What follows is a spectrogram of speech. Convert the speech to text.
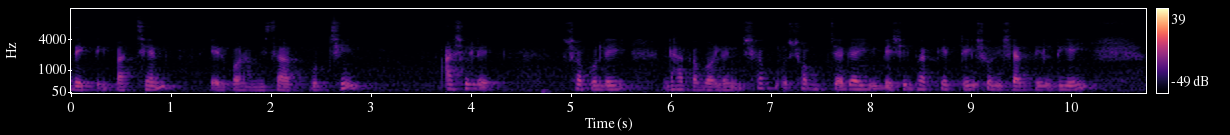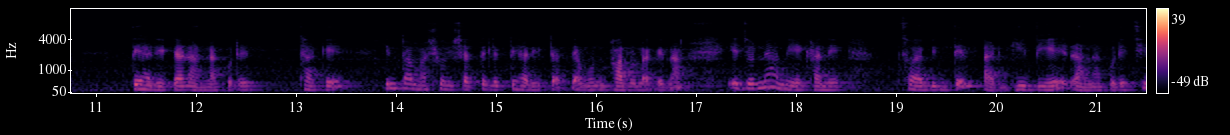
দেখতেই পাচ্ছেন, এরপর আমি সার্ভ করছি। আসলে সকলেই ঢাকা বলেন, সব সব জায়গায় বেশিরভাগ ক্ষেত্রেই সরিষার তেল দিয়েই তেহারিটা রান্না করে থাকে। কিন্তু আমার সরিষার তেলের তেহারিটা তেমন ভালো লাগে না। এজন্য আমি এখানে সয়াবিন তেল আর ঘি দিয়ে রান্না করেছি।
